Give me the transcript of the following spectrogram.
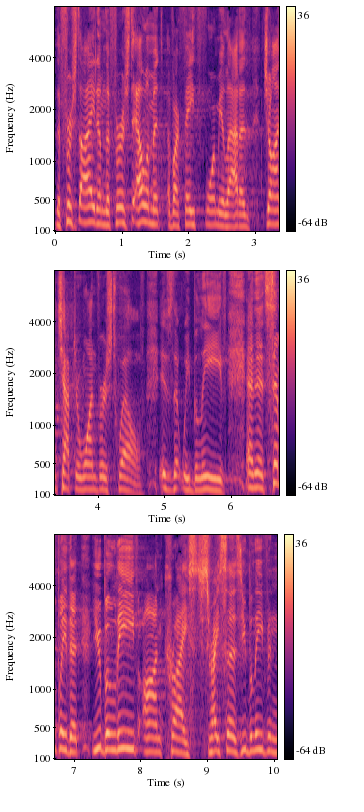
the first item, the first element of our faith formula out of John chapter 1, verse 12, is that we believe. And it's simply that you believe on Christ. Christ says, You believe in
